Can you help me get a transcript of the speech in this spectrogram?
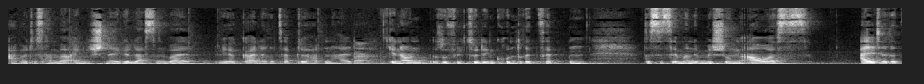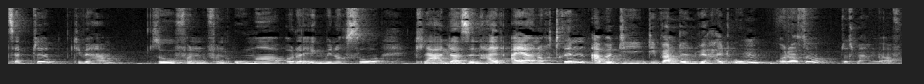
Aber das haben wir eigentlich schnell gelassen, weil wir geile Rezepte hatten halt. Mhm. Genau, und so viel zu den Grundrezepten. Das ist immer eine Mischung aus alte Rezepte, die wir haben, so von, von Oma oder irgendwie noch so. Klar, mhm. da sind halt Eier noch drin, aber die, die wandeln wir halt um oder so. Das machen wir oft.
